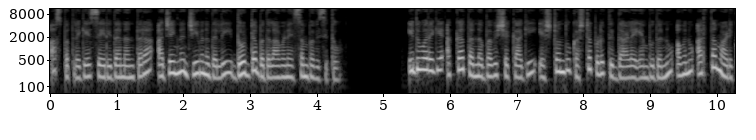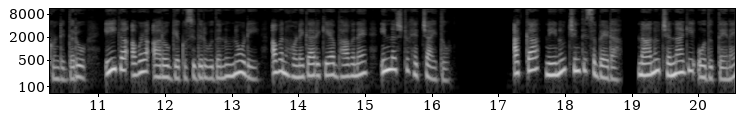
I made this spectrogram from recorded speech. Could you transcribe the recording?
ಆಸ್ಪತ್ರೆಗೆ ಸೇರಿದ ನಂತರ ಅಜಯ್ನ ಜೀವನದಲ್ಲಿ ದೊಡ್ಡ ಬದಲಾವಣೆ ಸಂಭವಿಸಿತು. ಇದುವರೆಗೆ ಅಕ್ಕ ತನ್ನ ಭವಿಷ್ಯಕ್ಕಾಗಿ ಎಷ್ಟೊಂದು ಕಷ್ಟಪಡುತ್ತಿದ್ದಾಳೆ ಎಂಬುದನ್ನು ಅವನು ಅರ್ಥ ಮಾಡಿಕೊಂಡಿದ್ದರೂ. ಈಗ ಅವಳ ಆರೋಗ್ಯ ಕುಸಿದಿರುವುದನ್ನು ನೋಡಿ ಅವನ ಹೊಣೆಗಾರಿಕೆಯ ಭಾವನೆ ಇನ್ನಷ್ಟು ಹೆಚ್ಚಾಯಿತು. ಅಕ್ಕ, ನೀನು ಚಿಂತಿಸಬೇಡ. ನಾನು ಚೆನ್ನಾಗಿ ಓದುತ್ತೇನೆ,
